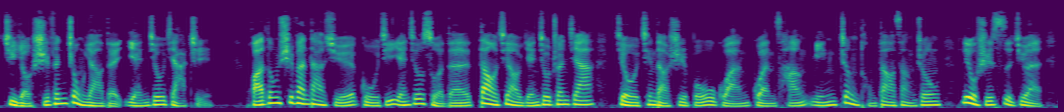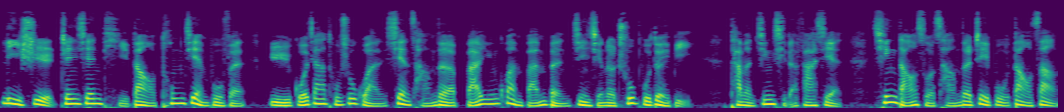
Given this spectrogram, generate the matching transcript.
具有十分重要的研究价值。华东师范大学古籍研究所的道教研究专家就青岛市博物馆馆藏明正统道藏中六十四卷历世真仙体道通鉴部分，与国家图书馆现藏的白云观版本进行了初步对比。他们惊喜地发现，青岛所藏的这部道藏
